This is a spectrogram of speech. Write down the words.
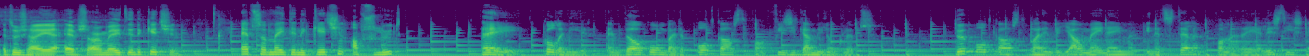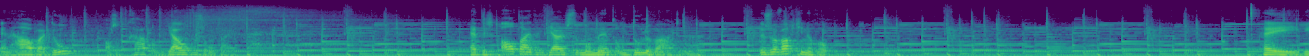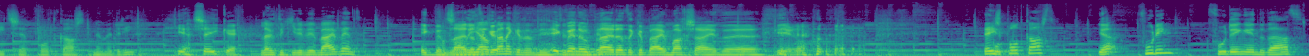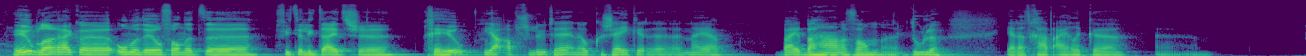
En toen zei je, apps are made in the kitchen. Apps are made in the kitchen, absoluut. Hey, Colin hier en welkom bij de podcast van Fysica Milan Clubs. De podcast waarin we jou meenemen in het stellen van een realistisch en haalbaar doel als het gaat om jouw gezondheid. Het is altijd het juiste moment om doelen waar te maken. Dus waar wacht je nog op? Hey, Wietse, podcast nummer 3. Jazeker. Leuk dat je er weer bij bent. Ik ben blij dat jou ik, kan ik het niet. ik ben ook blij dat ik erbij mag zijn, eh, kerel. Deze podcast, ja, voeding, voeding inderdaad. Heel belangrijk eh, onderdeel van het eh, vitaliteitsgeheel. Ja, absoluut. Hè? En ook zeker nou ja, bij het behalen van doelen. Ja, dat gaat eigenlijk.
